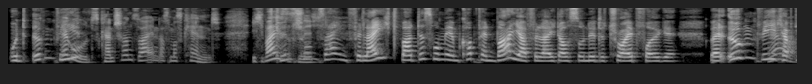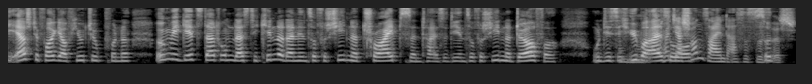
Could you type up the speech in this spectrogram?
Und irgendwie ja gut, es kann schon sein, dass man es kennt. Ich weiß könnte es schon nicht. sein. Vielleicht war das, wo mir im Kopf hängt, war ja vielleicht auch so eine The Tribe-Folge. Weil irgendwie, ich Ja. habe die erste Folge auf YouTube gefunden, irgendwie geht es darum, dass die Kinder dann in so verschiedene Tribes sind, also die in so verschiedene Dörfer. Und die sich überall es so. könnte ja schon sein, dass es das so- ist.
